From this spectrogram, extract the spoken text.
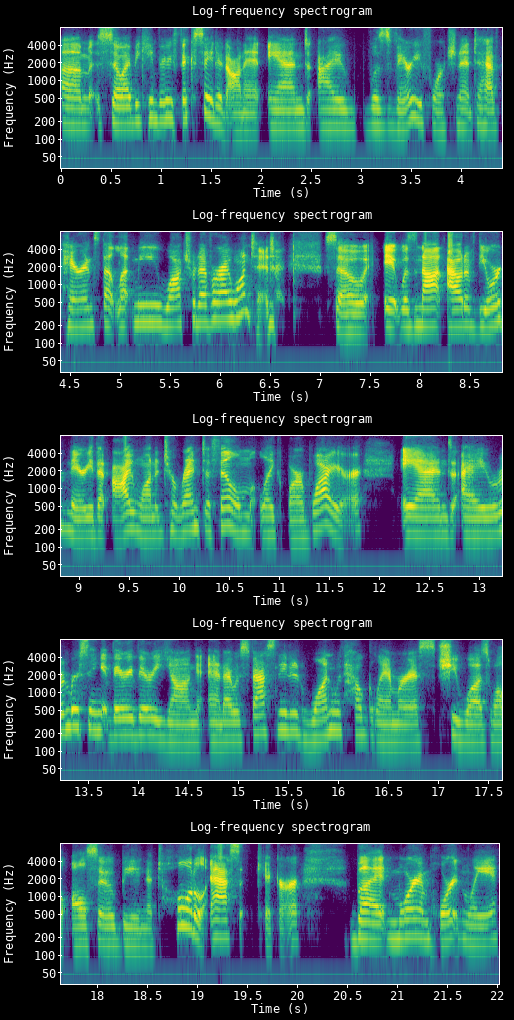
Um, so I became very fixated on it and I was very fortunate to have parents that let me watch whatever I wanted. So it was not out of the ordinary that I wanted to rent a film like Barbed Wire and I remember seeing it very, very young. And I was fascinated, one, with how glamorous she was while also being a total ass kicker. But more importantly,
